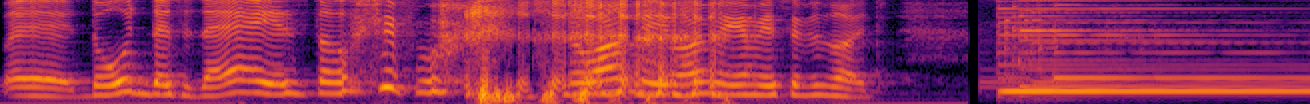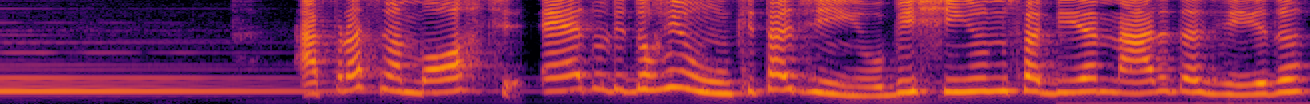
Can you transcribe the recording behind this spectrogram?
é, doido das ideias. Então, tipo, eu amei, eu amei, amei esse episódio. A próxima morte é do Lee Do-hyun, que tadinho. O bichinho não sabia nada da vida,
